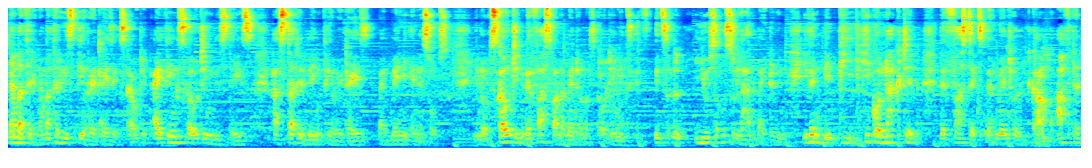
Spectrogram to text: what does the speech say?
Number three, number three is theoretizing scouting. I think scouting these days has started being theoretized by many NSOs. You know, scouting, the first fundamental of scouting, it's, it's, it's you're supposed to learn by doing. Even BP, he conducted the first experimental camp after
